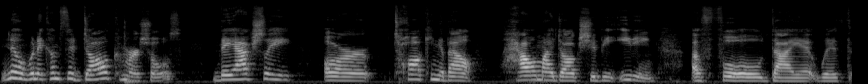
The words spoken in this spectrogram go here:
No, when it comes to dog commercials, they actually are talking about how my dog should be eating a full diet with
